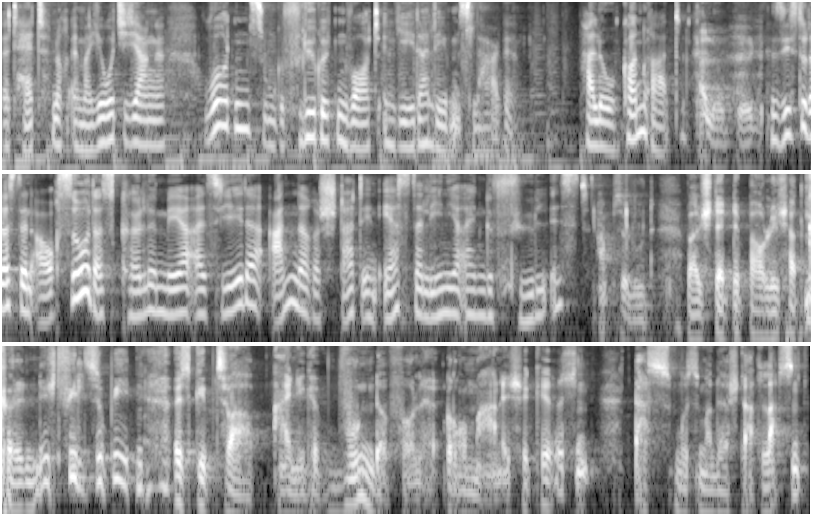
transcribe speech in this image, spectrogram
et het noch immer Jodjange wurden zum geflügelten Wort in jeder Lebenslage. Hallo Konrad. Hallo Birgit. Siehst du das denn auch so, dass Köln mehr als jede andere Stadt in erster Linie ein Gefühl ist? Absolut, weil städtebaulich hat Köln nicht viel zu bieten. Es gibt zwar einige wundervolle romanische Kirchen. Das muss man der Stadt lassen.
